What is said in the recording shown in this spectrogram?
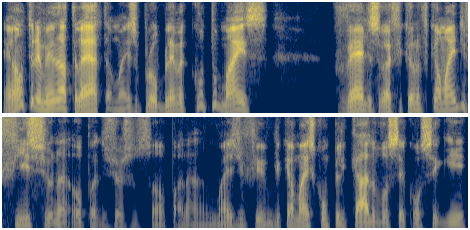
É um tremendo atleta, mas o problema é que quanto mais velho você vai ficando, fica mais difícil, né? Opa, deixa eu só parar. Mais difícil, fica mais complicado você conseguir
